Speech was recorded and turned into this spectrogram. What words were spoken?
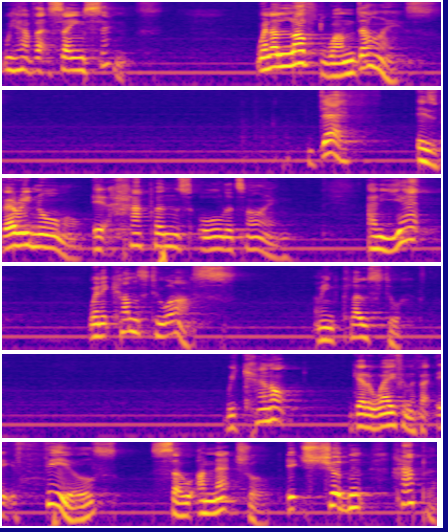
We have that same sense when a loved one dies. Death is very normal, it happens all the time. And yet, when it comes to us, I mean, close to us, we cannot get away from the fact it feels so unnatural. It shouldn't happen.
